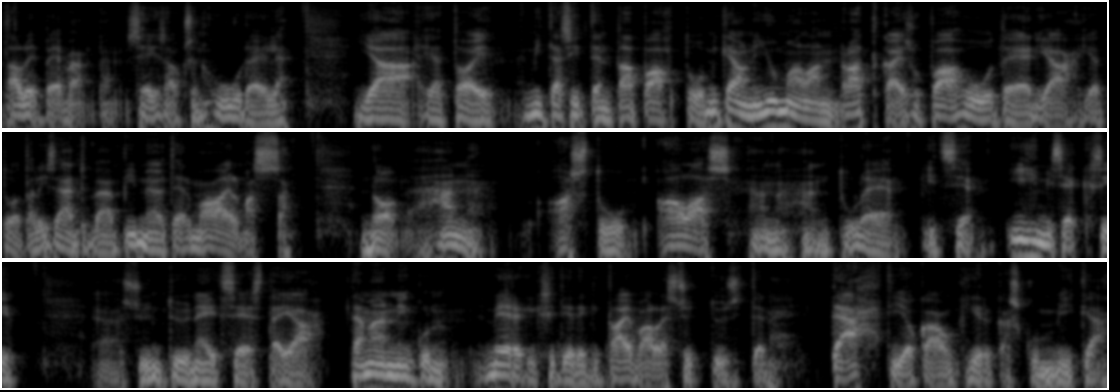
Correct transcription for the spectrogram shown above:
talvipäivän seisauksen huudeille. Ja, ja toi, mitä sitten tapahtuu, mikä on Jumalan ratkaisu pahuuteen ja, ja tuota lisääntyvään pimeyteen maailmassa. No, hän astuu alas, hän, hän tulee itse ihmiseksi, syntyy neitseestä ja tämän niin kuin merkiksi tietenkin taivaalle syttyy sitten tähti, joka on kirkas kuin mikä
